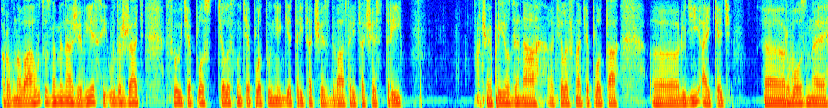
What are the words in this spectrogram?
rovnováhu, to znamená, že vie si udržať svoju teplo, telesnú teplotu niekde 36,2, 36,3 čo je prírodzená telesná teplota ľudí, aj keď E, rôzne e,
